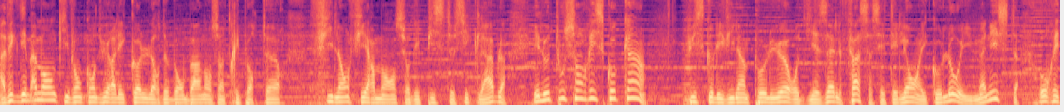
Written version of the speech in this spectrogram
avec des mamans qui vont conduire à l'école lors de bombins dans un triporteur, filant fièrement sur des pistes cyclables, et le tout sans risque aucun, puisque les vilains pollueurs au diesel, face à cet élan écolo et humaniste, auraient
